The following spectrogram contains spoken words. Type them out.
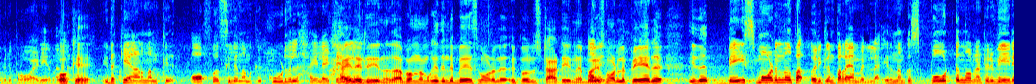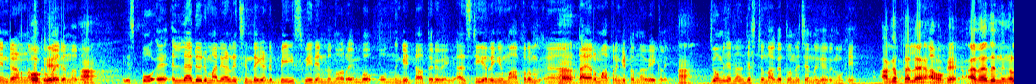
അവർ പ്രൊവൈഡ് ചെയ്യുന്നത് ഓക്കെ ഇതൊക്കെയാണ് നമുക്ക് ഓഫേഴ്സിൽ നമുക്ക് കൂടുതൽ ഹൈലൈറ്റ് ഹൈലൈറ്റ് ചെയ്യുന്നത്. അപ്പം നമുക്ക് ഇതിന്റെ ബേസ് മോഡൽ ഇപ്പോൾ സ്റ്റാർട്ട് ചെയ്യുന്നത്. ബേസ് മോഡൽ പേര് ഇത് ബേസ് മോഡൽ എന്ന് ഒരിക്കലും പറയാൻ പറ്റില്ല. ഇത് നമുക്ക് സ്പോട്ട് എന്ന് പറഞ്ഞിട്ടൊരു വേരിയന്റ് ആണ് നമുക്ക് വരുന്നത്. ഈ സ്പോ എല്ലാവരും ഒരു മലയാളി ചിന്തയുണ്ട്. ബേസ് വേരിയന്റ് എന്ന് പറയുമ്പോൾ ഒന്നും കിട്ടാത്തൊരു വെഹിക്കിൾ അത് സ്റ്റിയറിംഗ് മാത്രം ടയർ മാത്രം കിട്ടുന്ന വെഹിക്കിൾ ജോമി ചേട്ടൻ ജസ്റ്റ് ഒന്ന് അകത്തൊന്ന് ചെന്ന് കയറി നോക്കി അകത്തല്ലേ? ഓക്കെ. അതായത് നിങ്ങൾ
